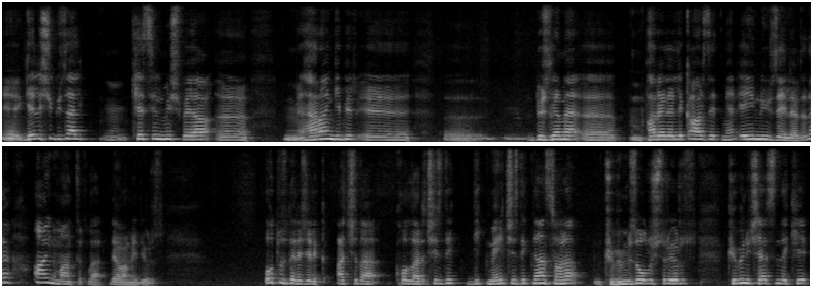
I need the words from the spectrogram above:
e, gelişi güzel kesilmiş veya e, herhangi bir e, düzleme e, paralellik arz etmeyen eğimli yüzeylerde de aynı mantıkla devam ediyoruz. 30 derecelik açıda kolları çizdik. Dikmeyi çizdikten sonra kübümüzü oluşturuyoruz. Kübün içerisindeki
